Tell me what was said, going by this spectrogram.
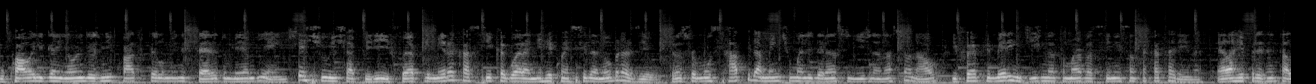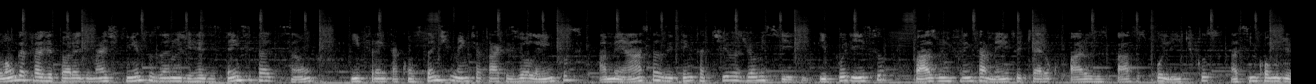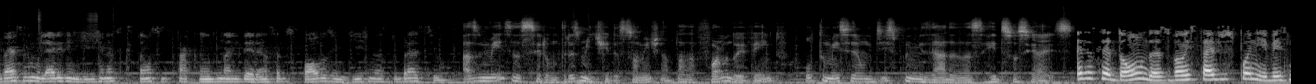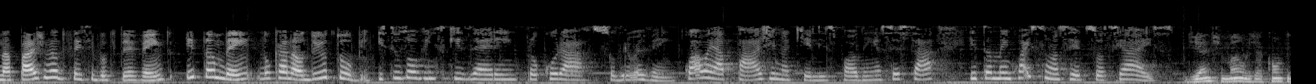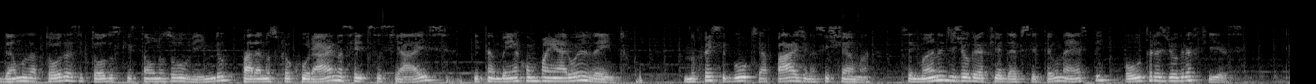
o qual ele ganhou em 2004 pelo Ministério do Meio Ambiente. Exu Chapiri foi a primeira cacica guarani reconhecida no Brasil, transformou-se rapidamente em uma liderança indígena nacional e foi a primeira indígena a tomar vacina em Santa Catarina. Ela representa a longa trajetória de mais de 500 anos de resistência e tradição e enfrenta constantemente ataques violentos, ameaças e tentativas de homicídio, e por isso faz o um enfrentamento e quer ocupar os espaços políticos, assim como diversas mulheres indígenas que estão se destacando na liderança dos povos indígenas do Brasil. Brasil. As mesas serão transmitidas somente na plataforma do evento ou também serão disponibilizadas nas redes sociais? Mesas redondas vão estar disponíveis na página do Facebook do evento e também no canal do YouTube. E se os ouvintes quiserem procurar sobre o evento, qual é a página que eles podem acessar e também quais são as redes sociais? De antemão, já convidamos a todas e todos que estão nos ouvindo para nos procurar nas redes sociais e também acompanhar o evento. No Facebook, a página se chama Semana de Geografia da FCT Unesp Outras Geografias.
